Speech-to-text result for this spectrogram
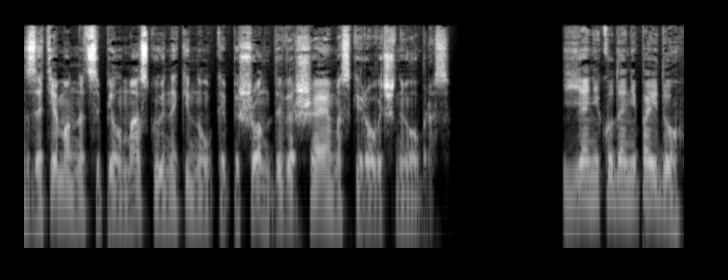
Затем он нацепил маску и накинул капюшон, довершая маскировочный образ. «Я никуда не пойду».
